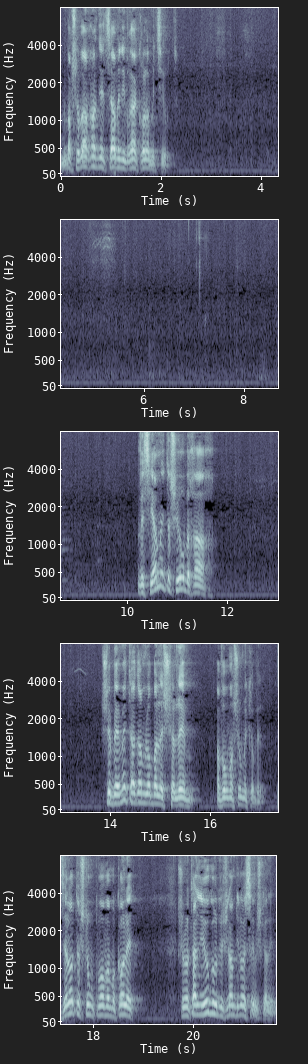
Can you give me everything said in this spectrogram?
במחשבה אחת נעצר ונבראה כל המציאות. וסיימנו את השיעור בכך שבאמת האדם לא בא לשלם עבור מה שהוא מקבל. זה לא תשלום כמו במכולת, שהוא נתן לי יוגורט ושילמתי לו 20 שקלים.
